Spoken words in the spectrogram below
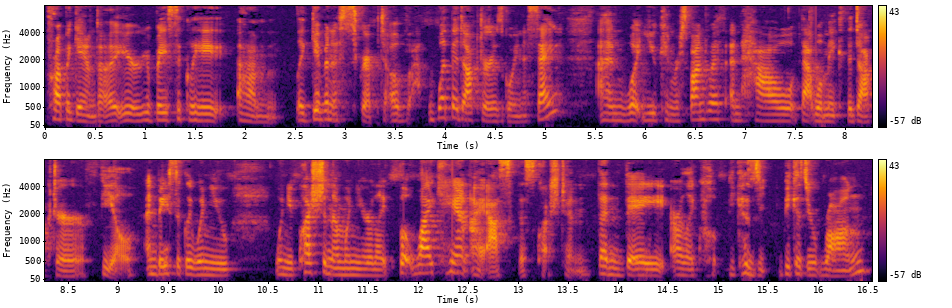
propaganda. You're, you're basically um, like given a script of what the doctor is going to say and what you can respond with and how that will make the doctor feel. And basically when you when you question them when you're like but why can't i ask this question? then they are like well, because because you're wrong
